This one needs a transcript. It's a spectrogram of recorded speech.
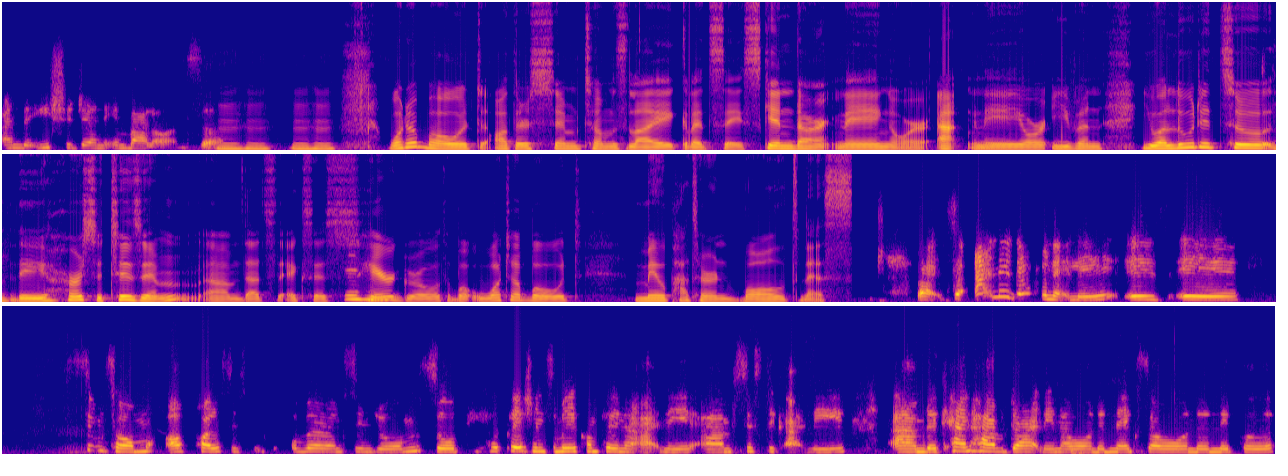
and the estrogen imbalance. Mm-hmm, mm-hmm. What about other symptoms like, let's say, skin darkening or acne, or even you alluded to the hirsutism, um, that's the excess mm-hmm. hair growth, but what about male pattern baldness? Right. So acne definitely is a symptom of polycystic ovarian syndrome. So patients may complain of acne, um, cystic acne. Um, they can have darkening around the neck, around the nipple.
